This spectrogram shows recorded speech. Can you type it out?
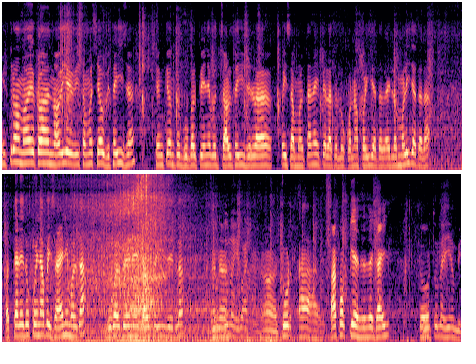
મિત્રો આમાં એક નવી એવી સમસ્યા ઊભી થઈ છે. કેમ કે આમ તો ગૂગલ પે ને બધું ચાલુ થઈ છે એટલે પૈસા મળતા નહીં. પહેલાં તો લોકોના પડી જતા હતા એટલે મળી જતા હતા. અત્યારે તો કોઈના પૈસા એ નહીં મળતા. ગૂગલ પે ને ચાલુ થઈ છે એટલે ચોરતું અને નહીં પાછા હા ચોર હા આ કે છે ગાઈ તો ચોરતું નહીં અમે.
